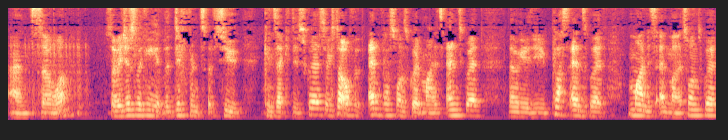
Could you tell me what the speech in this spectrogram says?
and so on. So we're just looking at the difference of two consecutive squares. So we start off with n plus 1 squared minus n squared, then we're going to do plus n squared minus n minus 1 squared,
